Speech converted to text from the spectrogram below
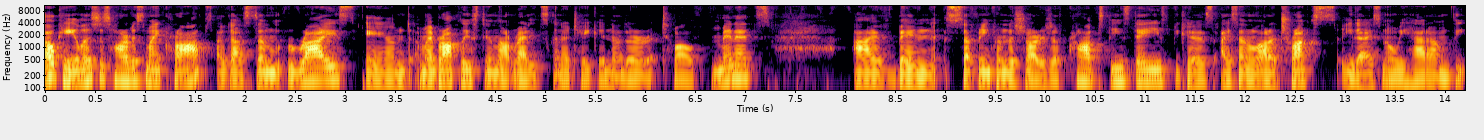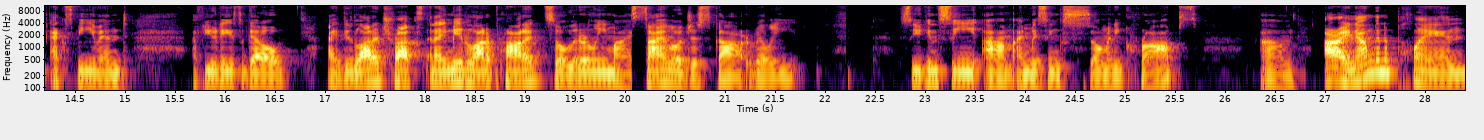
Okay, let's just harvest my crops. I've got some rice and my broccoli is still not ready. It's gonna take another 12 minutes. I've been suffering from the shortage of crops these days because I sent a lot of trucks. You guys know we had um the XP event a few days ago I did a lot of trucks and I made a lot of product. So literally my silo just got really, so you can see um, I'm missing so many crops. Um, all right, now I'm to plan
